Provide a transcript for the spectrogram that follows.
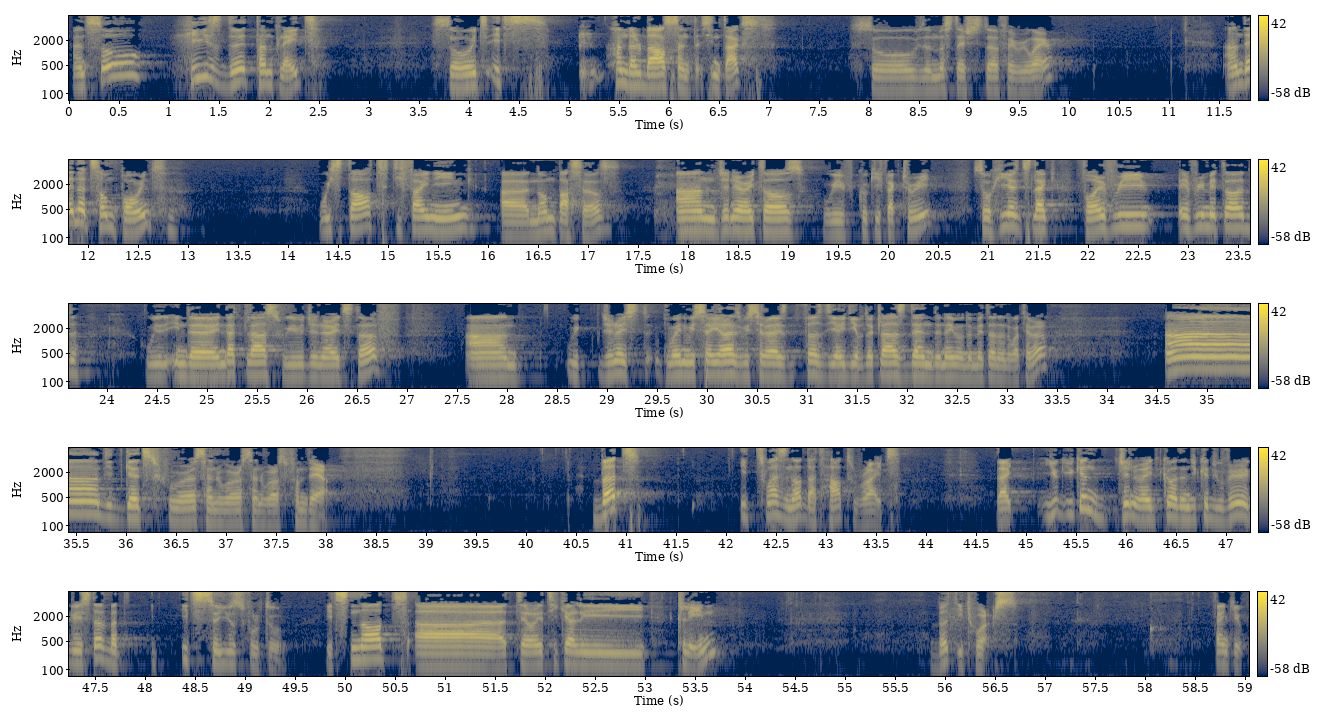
And so here's the template. So it's, it's handlebars syntax. So the mustache stuff everywhere. And then at some point, we start defining uh, nom-parsers and generators with Cookie Factory. So here it's like for every, every method we, in, the, in that class, we generate stuff. And we generate, when we serialize, we serialize first the ID of the class, then the name of the method and whatever. And it gets worse and worse and worse from there. But it was not that hard to write. Like, you, you can generate code and you can do very ugly stuff, but it's a useful tool. It's not uh, theoretically clean, but it works. Thank you.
